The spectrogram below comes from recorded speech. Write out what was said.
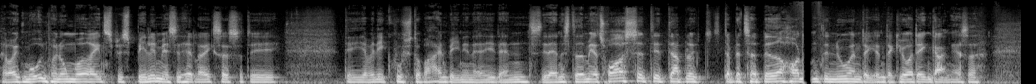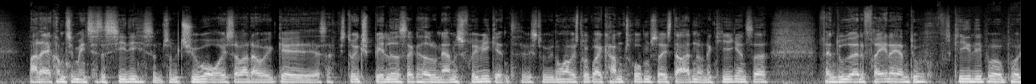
jeg var ikke moden på nogen måde, rent spillemæssigt heller ikke. Så, så det, det, jeg vil ikke kunne stå på egen ben i et andet, et andet sted. Men jeg tror også, at det, der, blev, der bliver taget bedre hånd om det nu, end der, end der gjorde dengang. Altså, bare da jeg kom til Manchester City som, som 20-årig, så var der jo ikke, øh, altså hvis du ikke spillede, så havde du nærmest fri weekend. Hvis du, nogle gange, hvis du ikke var i kamptruppen, så i starten under kiggeren, så fandt du ud af det fredag, jamen du kiggede lige på, på,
